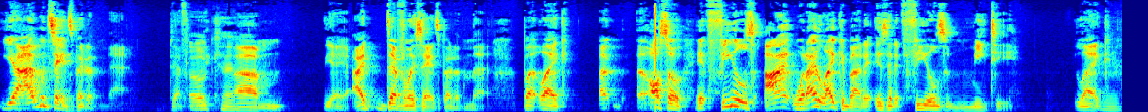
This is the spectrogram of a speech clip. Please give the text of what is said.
Yeah, I would say it's better than that. Definitely. Okay. Um, yeah, yeah, I definitely say it's better than that. But like, uh, also, it feels. I what I like about it is that it feels meaty. Like Mm.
